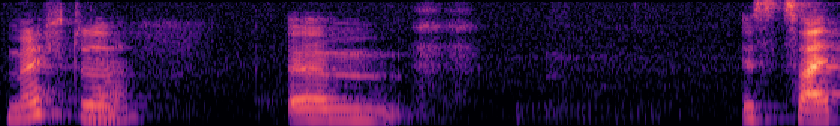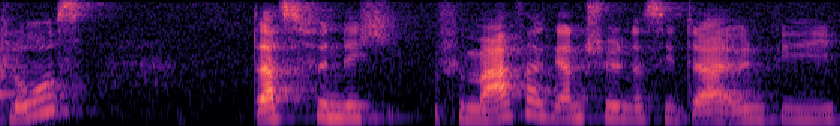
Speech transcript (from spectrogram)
möchte, ja. ähm, ist zeitlos. Das finde ich für Martha ganz schön, dass sie da irgendwie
